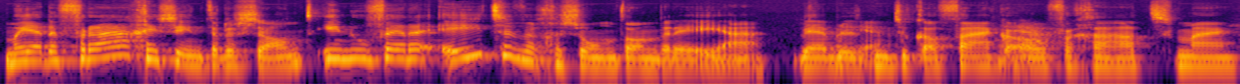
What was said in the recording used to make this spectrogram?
maar ja, de vraag is interessant: in hoeverre eten we gezond, Andrea? We hebben het natuurlijk al vaker ja. over gehad, maar.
